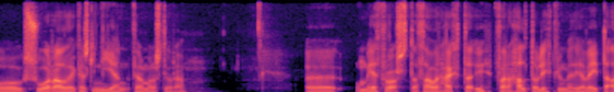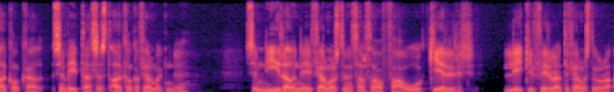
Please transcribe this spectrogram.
og svo ráðið kannski nýjan fjármálastjóra. Uh, og með frost að þá er hægt að uppfara hald á líklum með því að veita aðganga sem veita sérst, aðganga fjármagninu sem nýraðunni fjármálastjórun þarf þá að fá og gerir líkil fyrirverandi fjármálastjóra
